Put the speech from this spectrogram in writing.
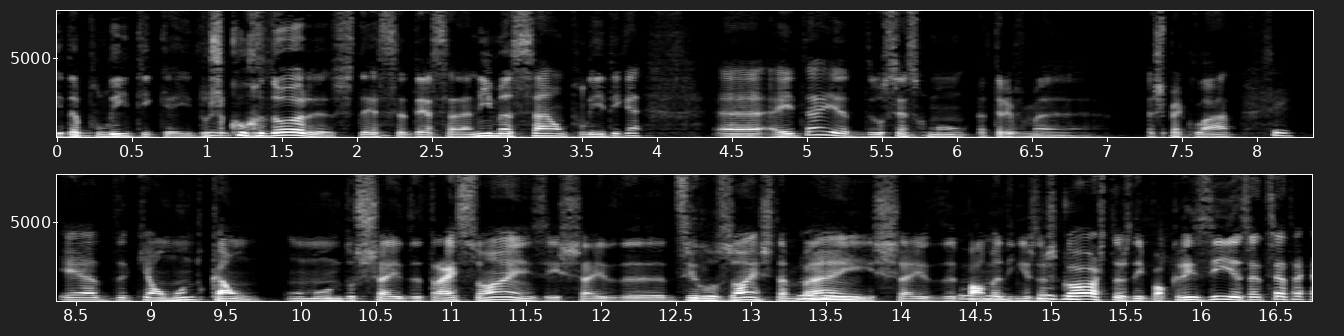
e da política e dos corredores dessa, dessa animação política, eh, a ideia do senso comum, atrevo-me a, a especular, Sim. é de que é um mundo cão, um mundo cheio de traições e cheio de desilusões também, Uhum. e cheio de palmadinhas nas costas, de hipocrisias, etc.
